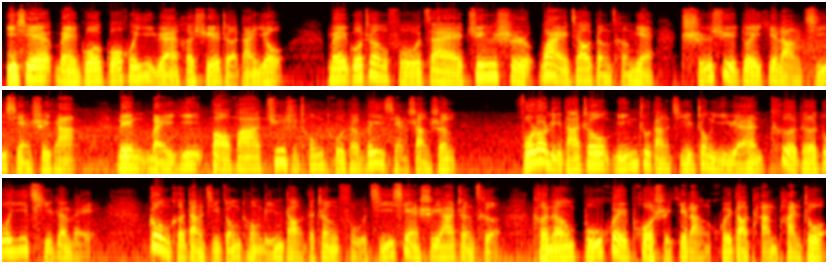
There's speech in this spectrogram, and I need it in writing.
一些美国国会议员和学者担忧，美国政府在军事、外交等层面持续对伊朗极限施压，令美伊爆发军事冲突的危险上升。佛罗里达州民主党籍众议员特德多伊奇认为，共和党籍总统领导的政府极限施压政策可能不会迫使伊朗回到谈判桌，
